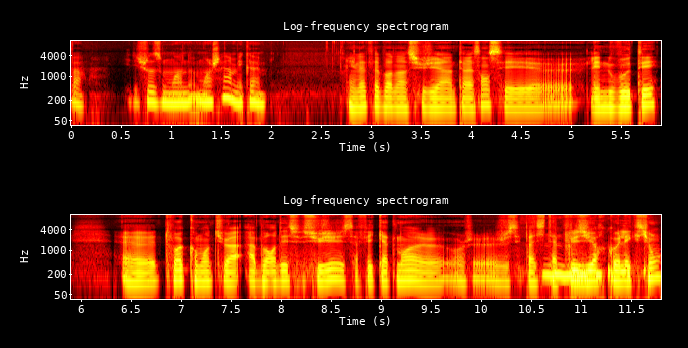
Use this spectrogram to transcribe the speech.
Il y a des choses moins, moins chères, mais quand même. Et là, tu abordes un sujet intéressant, c'est les nouveautés. Euh, toi, comment tu as abordé ce sujet? Ça fait quatre mois, euh, je ne sais pas si tu as plusieurs collections.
